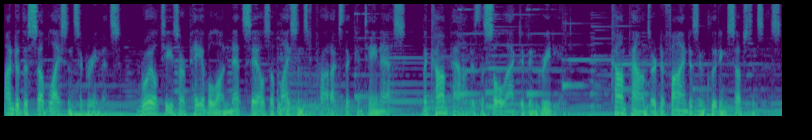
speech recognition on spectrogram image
Under the sub-license agreements, royalties are payable on net sales of licensed products that contain S, the compound is the sole active ingredient. Compounds are defined as including substances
